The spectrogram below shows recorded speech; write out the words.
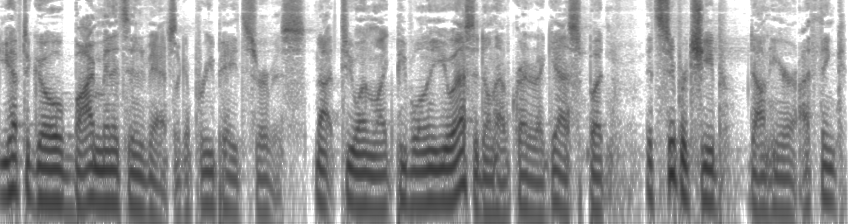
you have to go buy minutes in advance like a prepaid service. Not too unlike people in the US that don't have credit I guess but it's super cheap down here. I think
